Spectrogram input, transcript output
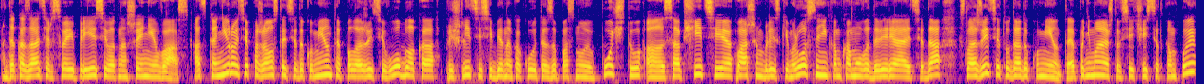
доказательств своей репрессий в отношении вас. Отсканируйте, пожалуйста, эти документы, положите в облако, пришлите себе на какую-то запасную почту, а, сообщите вашим близким родственникам, кому вы доверяете, да, сложите туда документы. Я понимаю, что все чистят компы,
